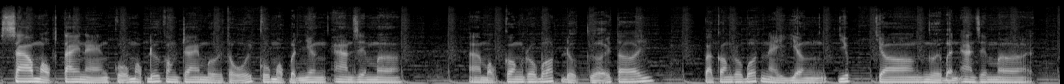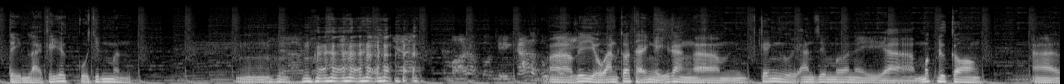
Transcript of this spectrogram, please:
Sau một tai nạn của một đứa con trai 10 tuổi của một bệnh nhân Alzheimer, à, một con robot được gửi tới và con robot này dần giúp cho người bệnh Alzheimer tìm lại ký ức của chính mình. À, ví dụ anh có thể nghĩ rằng à, cái người Alzheimer này à, mất đứa con à,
